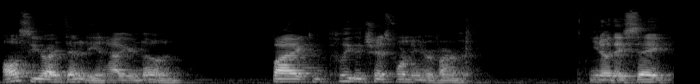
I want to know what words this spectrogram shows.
also your identity and how you're known, by completely transforming your environment. You know, they say,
